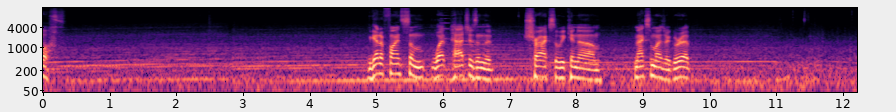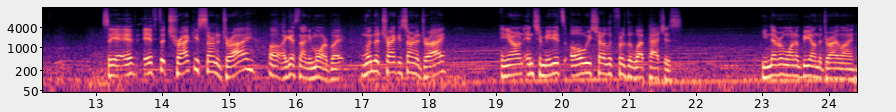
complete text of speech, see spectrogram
Oh. We gotta find some wet patches in the track so we can um, maximize our grip. So yeah, if, if the track is starting to dry, well, I guess not anymore, but when the track is starting to dry and you're on intermediates, always try to look for the wet patches. You never want to be on the dry line.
